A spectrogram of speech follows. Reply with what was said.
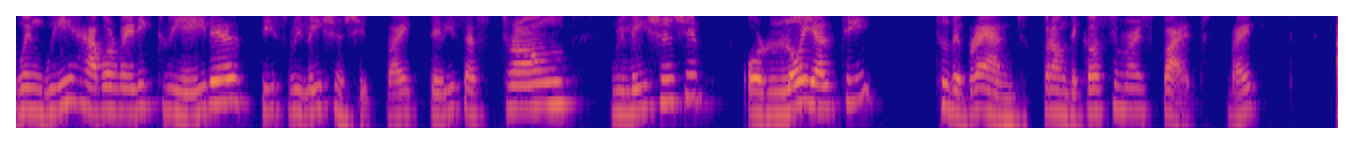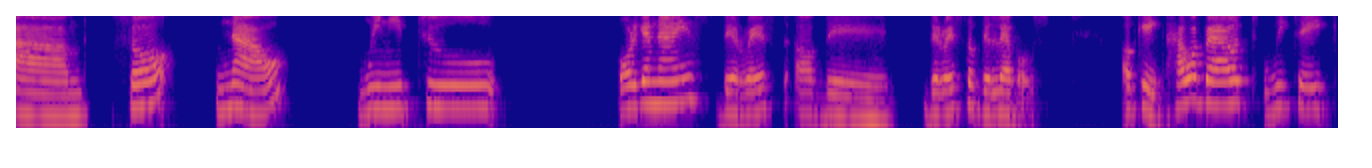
when we have already created this relationship, right? There is a strong relationship or loyalty to the brand from the customer's part, right? Um, so now we need to organize the rest of the the rest of the levels. Okay, how about we take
